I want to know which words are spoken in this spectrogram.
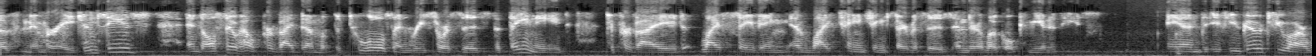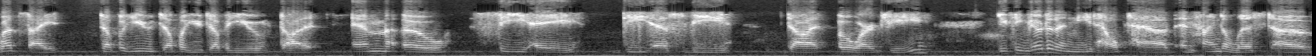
of member agencies and also help provide them with the tools and resources that they need to provide life saving and life changing services in their local communities. And if you go to our website, www.mocadsv.org, you can go to the Need Help tab and find a list of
